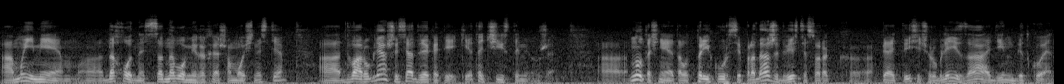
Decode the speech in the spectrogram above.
а, мы имеем а, доходность с 1 мегахэша мощности, а, 2 рубля 62 копейки, это чистыми уже. А, ну, точнее, это вот при курсе продажи 245 тысяч рублей за один биткоин.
